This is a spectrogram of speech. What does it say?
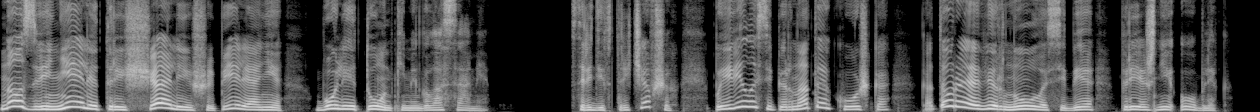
Но звенели, трещали и шипели они более тонкими голосами. Среди встречавших появилась и пернатая кошка, которая вернула себе прежний облик.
